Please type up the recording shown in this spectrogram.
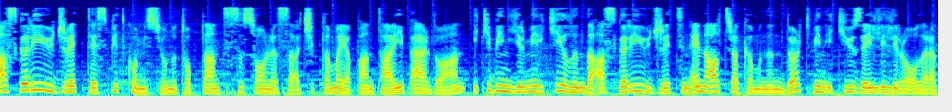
Asgari Ücret Tespit Komisyonu toplantısı sonrası açıklama yapan Tayyip Erdoğan, 2022 yılında asgari ücretin en alt rakamının 4250 lira olarak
